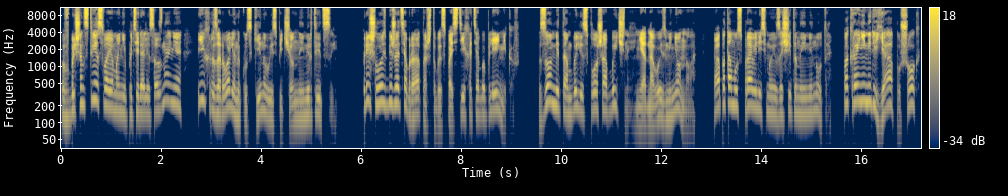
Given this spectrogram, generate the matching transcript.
В большинстве своем они потеряли сознание, их разорвали на куски новоиспеченные мертвецы. Пришлось бежать обратно, чтобы спасти хотя бы пленников. Зомби там были сплошь обычные, ни одного измененного, а потому справились мы за считанные минуты. По крайней мере, я, Пушок,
